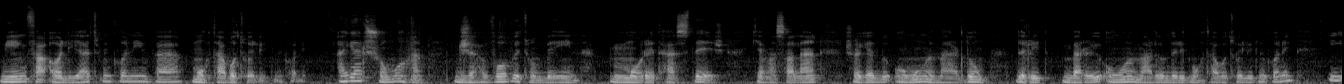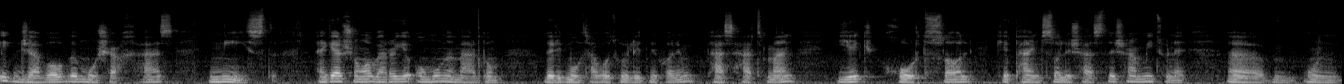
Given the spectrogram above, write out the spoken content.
میایم فعالیت می‌کنیم و محتوا تولید می‌کنیم. اگر شما هم جوابتون به این مورد هستش که مثلا شاید به عموم مردم دارید برای عموم مردم دارید محتوا تولید می‌کنید این یک جواب مشخص نیست. اگر شما برای عموم مردم دارید محتوا تولید می‌کنیم پس حتما یک خردسال که پنج سالش هستش هم می‌تونه اون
